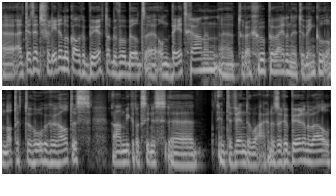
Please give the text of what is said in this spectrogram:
Uh, en het is in het verleden ook al gebeurd dat bijvoorbeeld ontbijtgranen teruggeroepen werden uit de winkel, omdat er te hoge gehaltes aan mycotoxines in te vinden waren. Dus er gebeuren wel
